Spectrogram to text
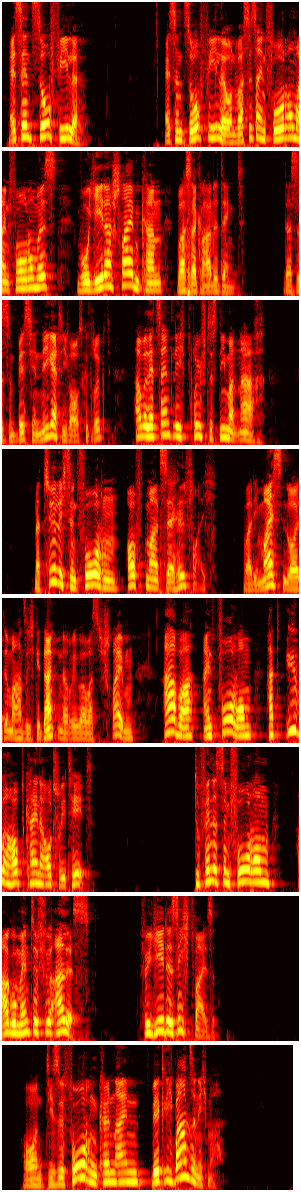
Es sind so viele. Es sind so viele. Und was ist ein Forum? Ein Forum ist, wo jeder schreiben kann, was er gerade denkt. Das ist ein bisschen negativ ausgedrückt, aber letztendlich prüft es niemand nach. Natürlich sind Foren oftmals sehr hilfreich, weil die meisten Leute machen sich Gedanken darüber, was sie schreiben, aber ein Forum hat überhaupt keine Autorität. Du findest im Forum Argumente für alles, für jede Sichtweise. Und diese Foren können einen wirklich wahnsinnig machen,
